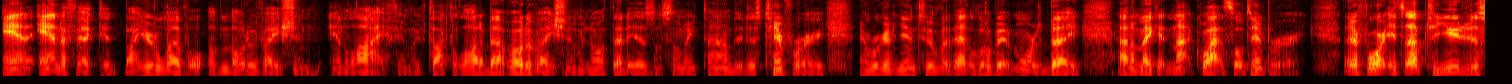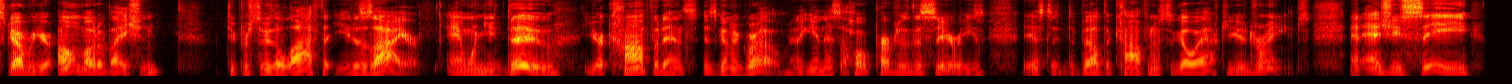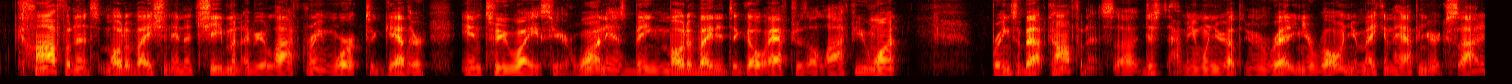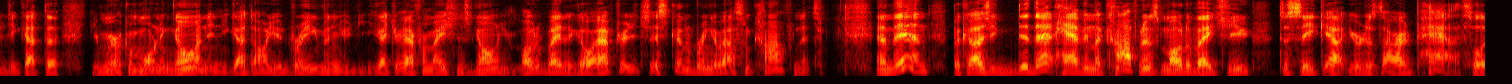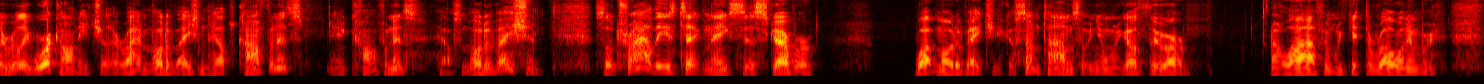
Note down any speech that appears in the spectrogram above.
and and affected by your level of motivation in life. And we've talked a lot about motivation, and we know what that is. And so many times it is temporary, and we're going to get into that a little bit more today, how to make it not quite so temporary. Therefore, it's up to you to discover your own motivation to pursue the life that you desire. And when you do, your confidence is going to grow. And again, that's the whole purpose of this series is to develop the confidence to go after your dreams. And as you see confidence, motivation, and achievement of your life dream work together in two ways here. One is being motivated to go after the life you want brings about confidence. Uh, just, I mean, when you're up, you're ready and you're rolling, you're making it happen, you're excited, you got the your miracle morning going, and you got all your dreams, and you, you got your affirmations going, you're motivated to go after it. It's, it's going to bring about some confidence. And then, because you did that, having the confidence motivates you to seek out your desired path. So they really work on each other, right? Motivation helps confidence, and confidence helps motivation. So try these techniques to discover what motivates you. Because sometimes, you know, when we go through our our life and we get to rolling and we're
